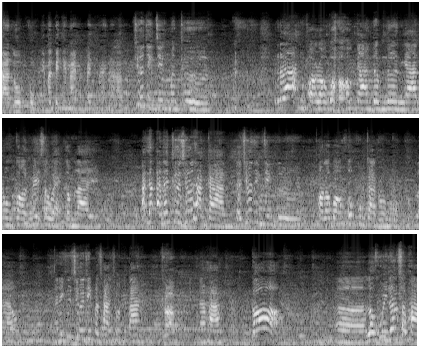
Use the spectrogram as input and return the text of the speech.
การรวมกลุ่มนี่มันเป็นยังไงมันเป็นยังไงนะครับ ชื่อจริง ๆ มันคือ ร่างพรบการดำเนินงานองค์กรไม่แสวงกำไรอันนั้นอันนั้นคือชื่อทางการ แต่ชื่อจริง ๆ คือพรบควบคุมการรวมกลุ่มถูกแล้ว อันนี้คือชื่อที่ประชาชนตั้งครับนะคะ ก็เอ่อเราคุยเรื่องสภา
